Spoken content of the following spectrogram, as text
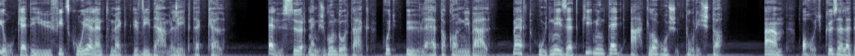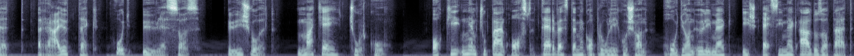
jó kedélyű fickó jelent meg vidám léptekkel. Először nem is gondolták, hogy ő lehet a kannibál, mert úgy nézett ki, mint egy átlagos turista. Ám, ahogy közeledett, rájöttek, hogy ő lesz az. Ő is volt. Matyej Csurkó aki nem csupán azt tervezte meg aprólékosan, hogyan öli meg és eszi meg áldozatát,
